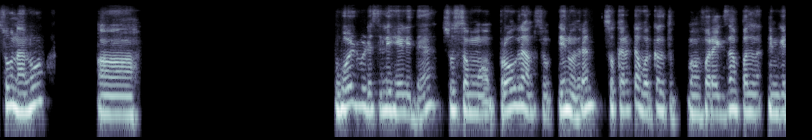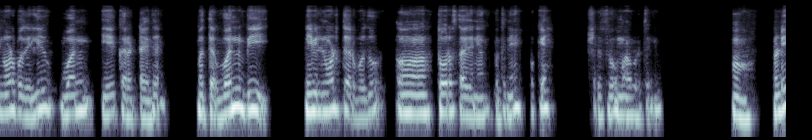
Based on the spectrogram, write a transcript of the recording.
ಸೊ ನಾನು, ಆ ಓಲ್ಡ್ ವಿಡಿಯೋಸ್ ಅಲ್ಲಿ ಹೇಳಿದ್ದೆ. ಸೊ ಸಮ್ ಪ್ರೋಗ್ರಾಮ್ಸ್ ಏನು ಅಂದ್ರೆ ಸೊ ಕರೆಕ್ಟ್ ಆಗಿ ವರ್ಕ್ ಆಗುತ್ತೆ. ಫಾರ್ ಎಕ್ಸಾಂಪಲ್ ನಿಮ್ಗೆ ನೋಡ್ಬೋದು ಇಲ್ಲಿ ಒನ್ ಎ ಕರೆಕ್ಟ್ ಇದೆ ಮತ್ತೆ ಒನ್ ಬಿ ನೀವು ಇಲ್ಲಿ ನೋಡ್ತಾ ಇರ್ಬೋದು. ತೋರಿಸ್ತಾ ಇದ್ದೀನಿ ಅನ್ಕೋತೀನಿ. ಓಕೆ ಝೂಮ್ ಮಾಡ್ಬಿಡ್ತೀನಿ ಹಾ, ನೋಡಿ.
